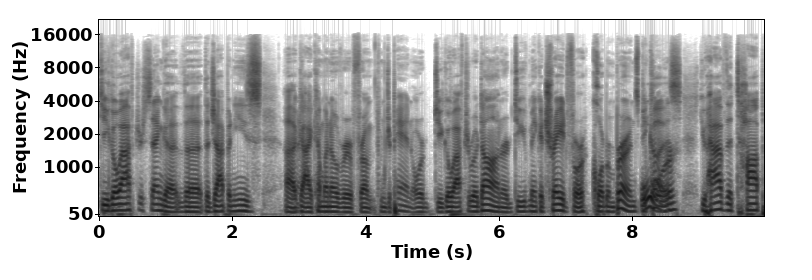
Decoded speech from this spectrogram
Do you go after Senga, the the Japanese uh, guy coming over from, from Japan, or do you go after Rodon, or do you make a trade for Corbin Burnes because you have the top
